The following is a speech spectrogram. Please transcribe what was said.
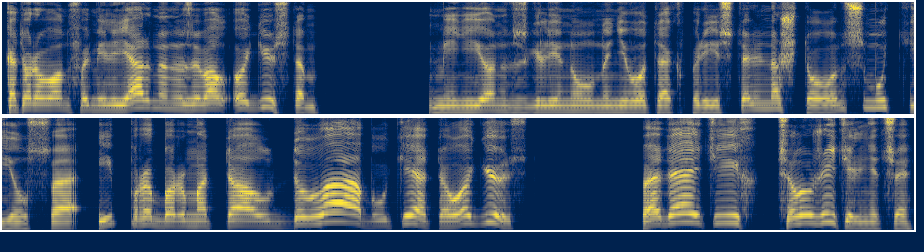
которого он фамильярно называл Огюстом. Миньон взглянул на него так пристально, что он смутился и пробормотал «Два букета, Огюст! Подайте их служительнице,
